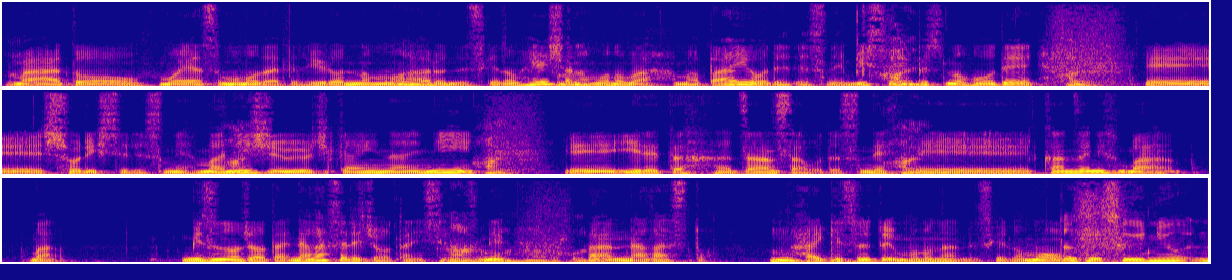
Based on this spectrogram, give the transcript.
まあ、あと燃やすものだったり、いろんなものがあるんですけども、弊社のものは、まあ、バイオでですね微生物の方で、はい。えー、処理してですね、まあ、24時間以内に、はい、えー、入れた残渣をですね、はい、えー、完全に、まあまあ、水の状態、流せる状態にしてですね、まあ、流すと。廃棄するというものなんですけれども、下水に流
